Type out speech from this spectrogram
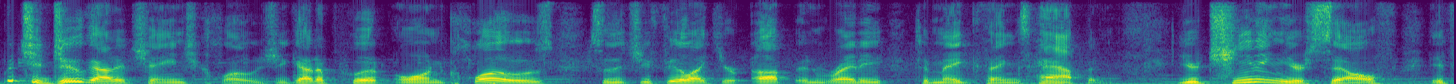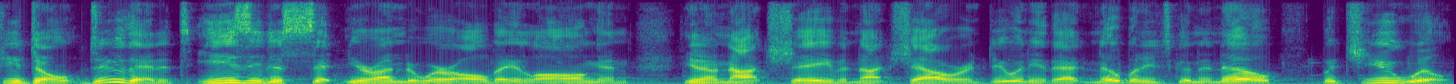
but you do got to change clothes. You got to put on clothes so that you feel like you're up and ready to make things happen. You're cheating yourself if you don't do that. It's easy to sit in your underwear all day long and you know not shave and not shower and do any of that. Nobody's going to know but you will.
